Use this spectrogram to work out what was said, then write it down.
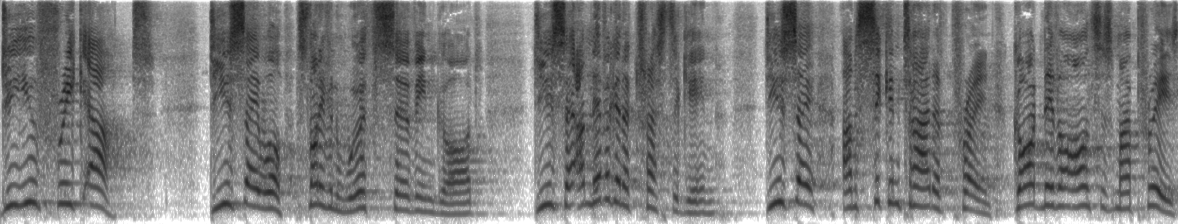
Do you freak out? Do you say, well, it's not even worth serving God? Do you say, I'm never going to trust again? Do you say, I'm sick and tired of praying? God never answers my prayers.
